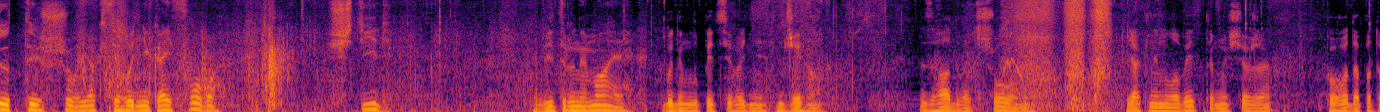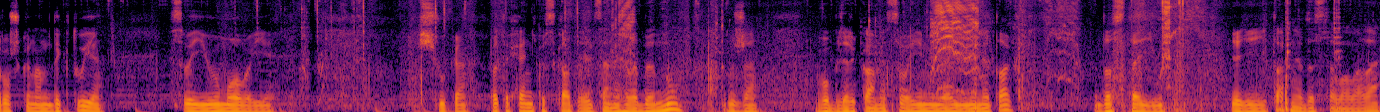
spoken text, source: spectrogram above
Тут ти що, як сьогодні кайфово. Штіль. Вітру немає. Будемо лупити сьогодні джигом. Згадувати, що як ним ловити, тому що вже погода потрошку нам диктує свої умови і щука потихеньку скатується на глибину. Уже воблірками своїми я її не так достаю. Я її і так не доставав, але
